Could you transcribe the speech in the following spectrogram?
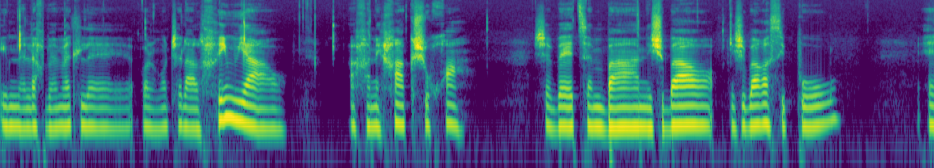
נלך באמת לעולמות של האלכימיה, או החניכה הקשוחה, שבעצם בה נשבר, נשבר הסיפור, אה,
